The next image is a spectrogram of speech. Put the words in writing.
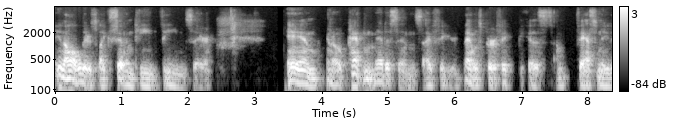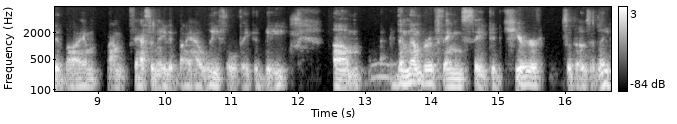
In all, there's like 17 themes there. And, you know, patent medicines, I figured that was perfect because I'm fascinated by them. I'm fascinated by how lethal they could be. Um, the number of things they could cure supposedly.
